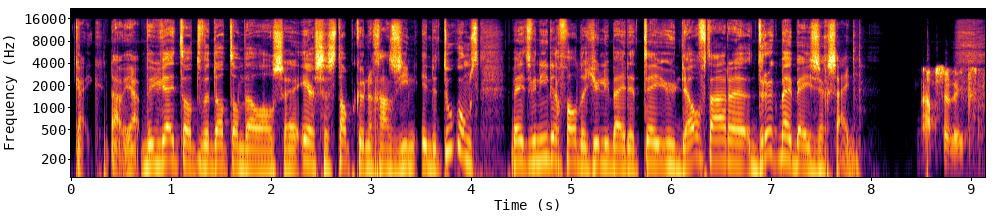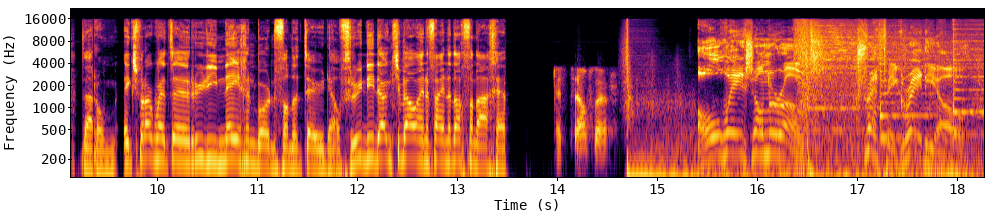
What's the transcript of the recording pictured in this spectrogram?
Kijk, nou ja, wie weet dat we dat dan wel als uh, eerste stap kunnen gaan zien in de toekomst. Weten we in ieder geval dat jullie bij de TU Delft daar druk mee bezig zijn. Absoluut. Daarom. Ik sprak met Rudy Negenborn van de TU Delft. Rudy, dankjewel en een fijne dag vandaag. Hè. Hetzelfde. Always on the road. Traffic Radio.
